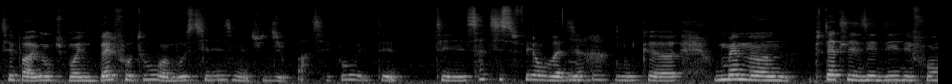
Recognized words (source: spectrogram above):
Tu sais, par exemple, tu vois une belle photo ou un beau stylisme et tu te dis, ah, c'est beau, et t'es satisfait, on va dire. Mhm. Donc, euh, ou même euh, peut-être les aider des fois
